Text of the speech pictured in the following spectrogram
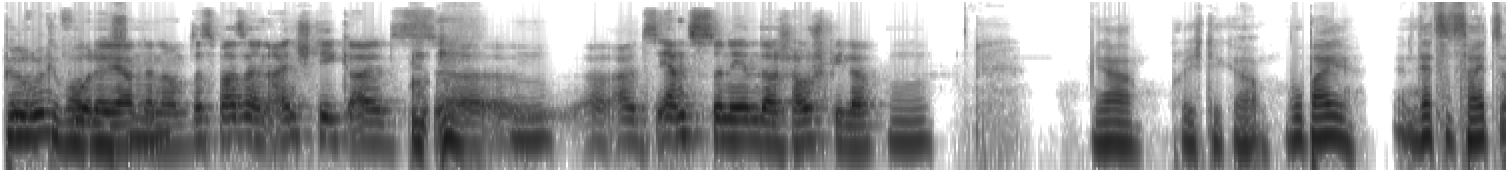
berühmt geworden wurde, ist. ja, Mhm. genau. Das war sein Einstieg als, äh, Mhm. als ernstzunehmender Schauspieler. Mhm. Ja, richtig, ja. Wobei, in letzter Zeit, äh,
